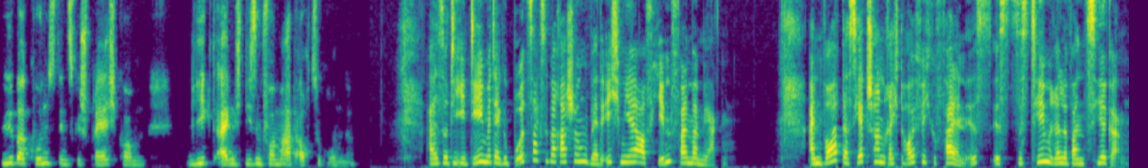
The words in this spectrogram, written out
über Kunst ins Gespräch kommen, liegt eigentlich diesem Format auch zugrunde. Also die Idee mit der Geburtstagsüberraschung werde ich mir auf jeden Fall mal merken. Ein Wort, das jetzt schon recht häufig gefallen ist, ist Systemrelevanziergang.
